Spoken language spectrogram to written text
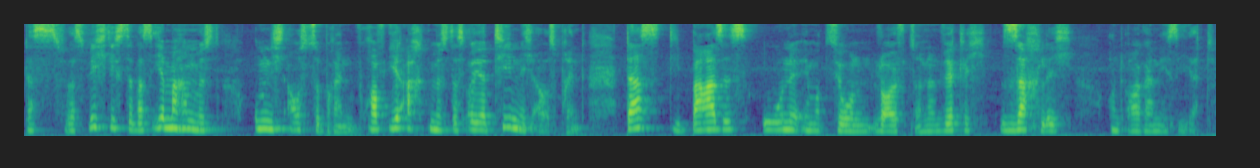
Das ist das Wichtigste, was ihr machen müsst, um nicht auszubrennen. Worauf ihr achten müsst, dass euer Team nicht ausbrennt. Dass die Basis ohne Emotionen läuft, sondern wirklich sachlich und organisiert.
